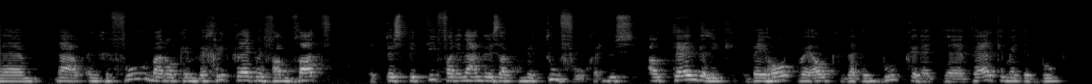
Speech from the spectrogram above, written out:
um, nou, een gevoel, maar ook een begrip krijgen van wat het perspectief van een ander zou kunnen toevoegen. Dus uiteindelijk, wij hopen ook dat het boek en het uh, werken met het boek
